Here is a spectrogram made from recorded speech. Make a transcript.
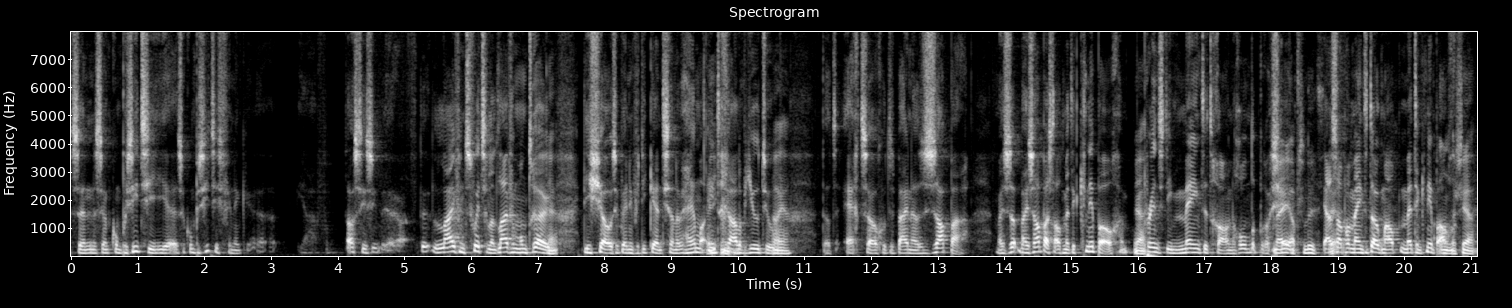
zijn, zijn, compositie, eh, zijn composities vind ik eh, ja, fantastisch. Eh, live in Zwitserland, live in Montreux. Die shows, ik weet niet of je die kent. Die staan er helemaal integraal op YouTube. Oh. Dat is echt zo goed. Het is bijna Zappa. Maar bij Zappa is het altijd met een knipoog. Ja. Prince die meent het gewoon 100%. Nee, absoluut. Ja, Ja. Zappa meent het ook, maar met een knipoog. Anders, ja.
